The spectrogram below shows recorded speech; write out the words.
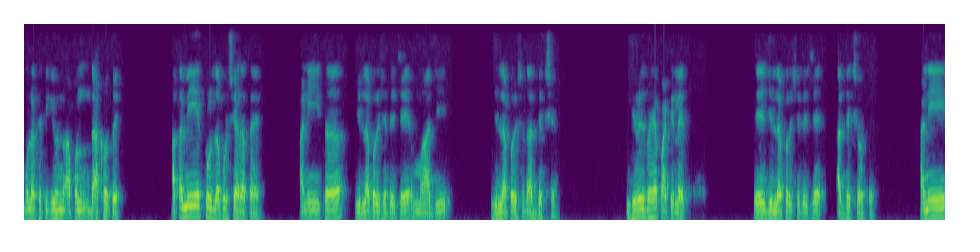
मुलाखती घेऊन आपण दाखवतोय. आता मी तुळजापूर शहरात आहे आणि इथं जिल्हा परिषदेचे माजी जिल्हा परिषद अध्यक्ष धीरज भैया पाटील आहेत. ते जिल्हा परिषदेचे अध्यक्ष होते. आणि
